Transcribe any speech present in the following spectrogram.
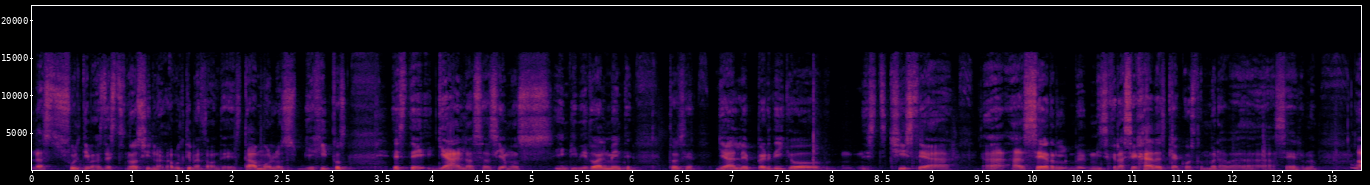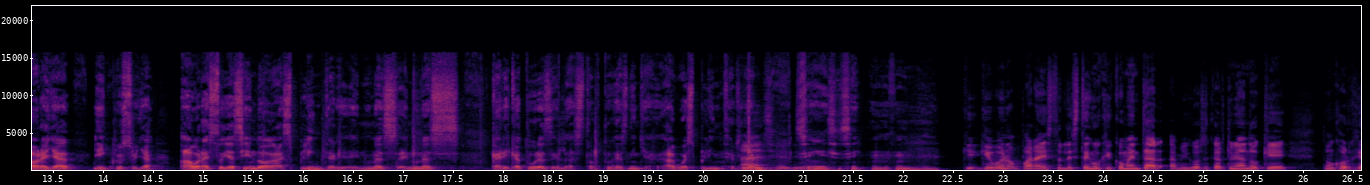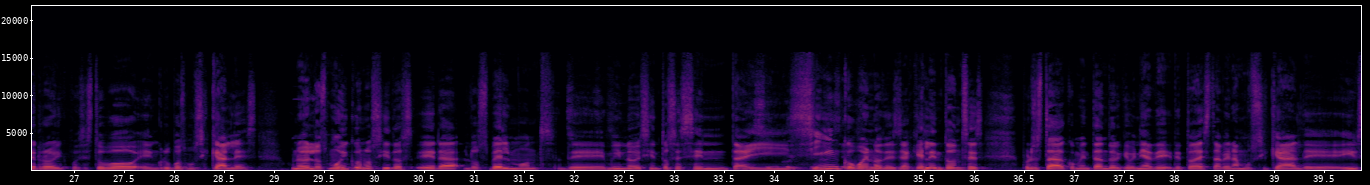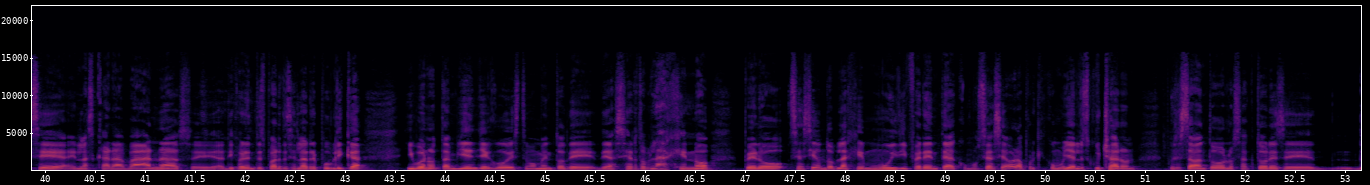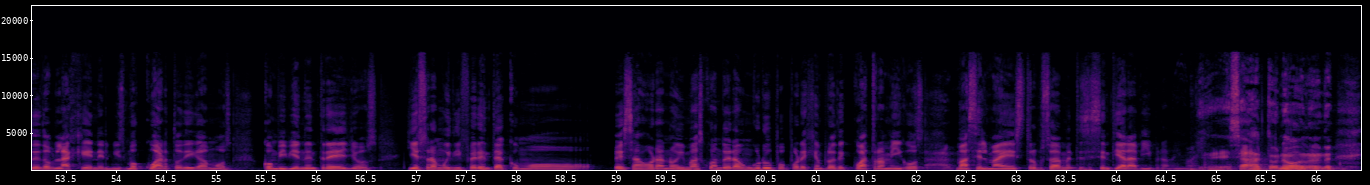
las últimas de estas, no, sino la última donde estábamos los viejitos, este, ya las hacíamos individualmente. Entonces ya le perdí yo este chiste a, a, a hacer mis grasejadas que acostumbraba a hacer, ¿no? Ahora ya, incluso ya, ahora estoy haciendo a Splinter en unas, en unas caricaturas de las tortugas ninja, hago a Splinter. Ah, ya. ¿en serio? Sí, sí, sí. Uh -huh. Que, que, bueno, para esto les tengo que comentar, amigos de Cartuneando, que don Jorge Roy pues estuvo en grupos musicales. Uno de los muy conocidos era Los Belmont de 1965. Bueno, desde aquel entonces, por eso estaba comentando él que venía de, de toda esta vena musical, de irse en las caravanas eh, a diferentes partes de la República. Y bueno, también llegó este momento de, de hacer doblaje, ¿no? Pero se hacía un doblaje muy diferente a como se hace ahora, porque como ya lo escucharon, pues estaban todos los actores de, de, doblaje en el mismo cuarto, digamos, conviviendo entre ellos, y eso era muy diferente a como es ahora, ¿no? Y más cuando era un grupo, por ejemplo, de cuatro amigos Exacto. más el maestro, pues solamente se sentía la vibra, me imagino. Exacto, no.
